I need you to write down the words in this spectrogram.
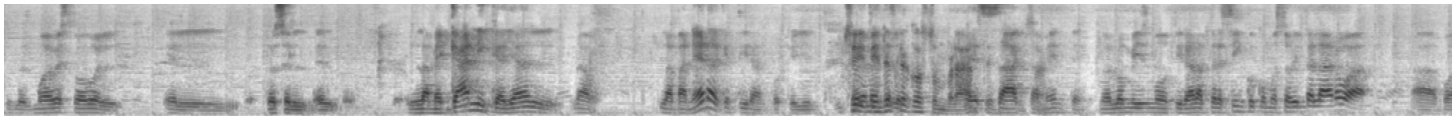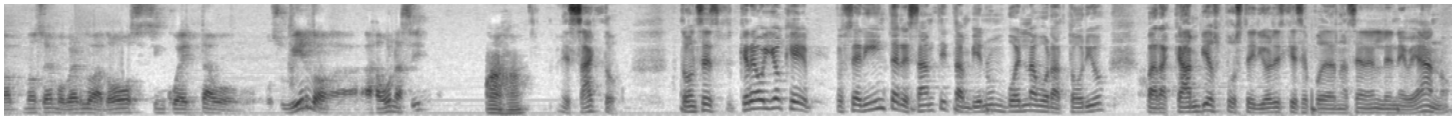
pues les mueves todo el, el pues el, la mecánica, ya la, la, manera que tiran, porque sí, tienes que acostumbrarte. Exactamente, no es lo mismo tirar a 3.5 como está ahorita el aro a, no sé, moverlo a 2.50 o, o subirlo a, aún así. Ajá. Exacto. Entonces, creo yo que pues, sería interesante y también un buen laboratorio para cambios posteriores que se puedan hacer en la NBA, ¿no?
